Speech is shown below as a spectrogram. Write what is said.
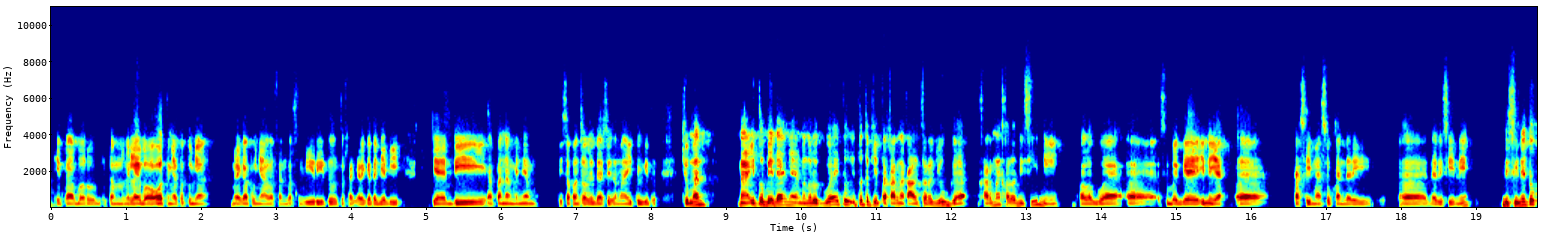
kita baru kita menilai bahwa oh ternyata punya mereka punya alasan tersendiri itu. Terus akhirnya kita jadi jadi apa namanya bisa konsolidasi sama itu gitu. Cuman nah itu bedanya menurut gue itu itu tercipta karena culture juga. Karena kalau di sini kalau gue eh, sebagai ini ya eh, kasih masukan dari eh, dari sini di sini tuh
